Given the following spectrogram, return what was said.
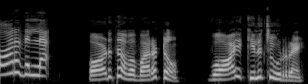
போறதில்ல. அடுத்து அவ வரட்டும். வாயை கிழிச்சு விடுறேன்.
